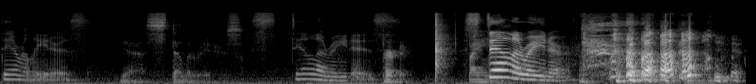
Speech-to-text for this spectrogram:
Sterillators. Yeah, stellarators. Stellarators. Perfect. Bang. Stellarator.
